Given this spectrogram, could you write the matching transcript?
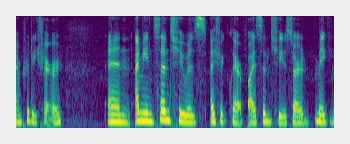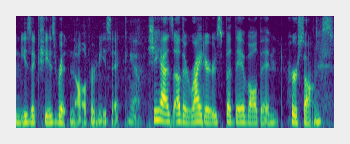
I'm pretty sure. And I mean, since she was, I should clarify, since she started making music, she has written all of her music. Yeah. She has other writers, but they have all been her songs.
